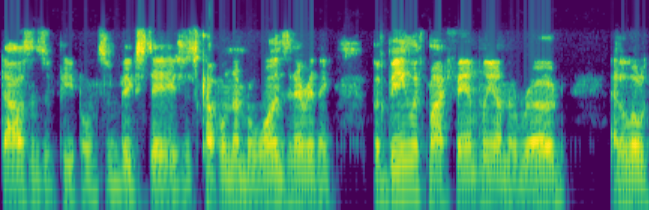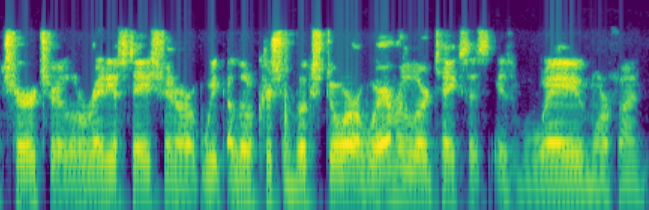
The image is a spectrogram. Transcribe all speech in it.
thousands of people and some big stages, a couple number ones and everything. But being with my family on the road, at a little church or a little radio station or a little Christian bookstore or wherever the Lord takes us is way more fun.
